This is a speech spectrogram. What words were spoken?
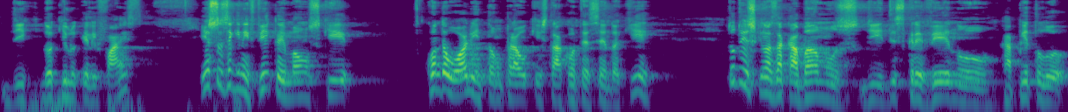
de, daquilo que ele faz. Isso significa, irmãos, que quando eu olho então para o que está acontecendo aqui, tudo isso que nós acabamos de descrever no capítulo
